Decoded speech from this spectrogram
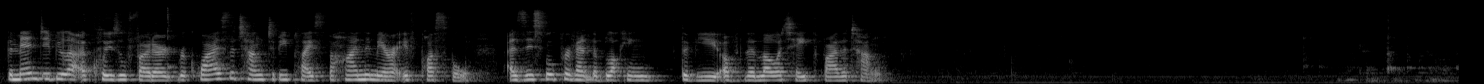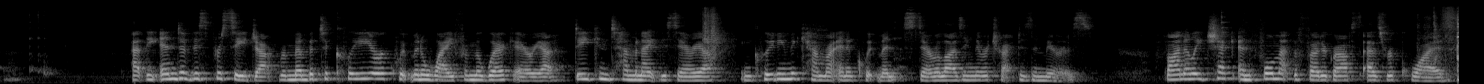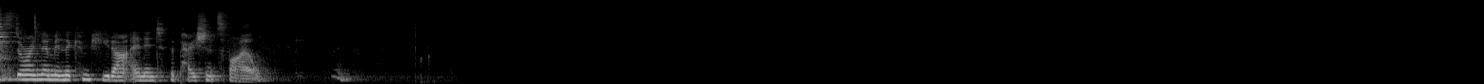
The mandibular occlusal photo requires the tongue to be placed behind the mirror if possible, as this will prevent the blocking the view of the lower teeth by the tongue. At the end of this procedure, remember to clear your equipment away from the work area, decontaminate this area, including the camera and equipment, sterilising the retractors and mirrors. Finally, check and format the photographs as required, storing them in the computer and into the patient's file.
